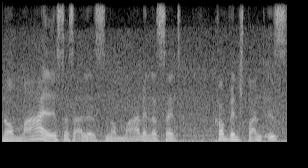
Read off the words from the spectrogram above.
Normal ist das alles. Normal, wenn das halt kommt, wenn spannend ist.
